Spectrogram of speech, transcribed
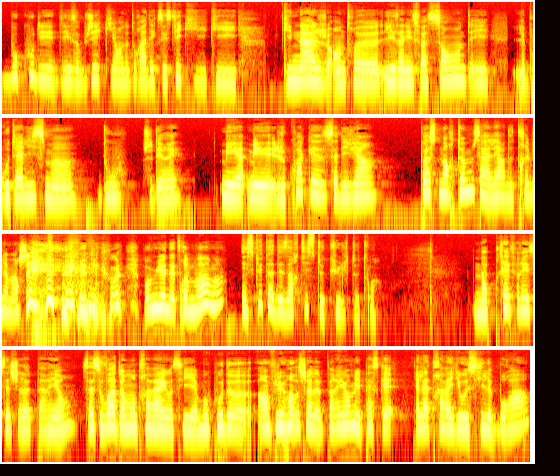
beaucoup, des, objets qui ont le droit d'exister, qui, qui, nagent entre les années 60 et le brutalisme doux je dirais. Mais, mais je crois que ça devient post-mortem, ça a l'air de très bien marcher. du coup, vaut mieux d'être mort. Hein. Est-ce que tu as des artistes cultes, toi? Ma préférée, c'est Charlotte Perriand. Ça se voit dans mon travail aussi. Il y a beaucoup d'influence Charlotte Perriand, mais parce qu'elle a travaillé aussi le bois.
